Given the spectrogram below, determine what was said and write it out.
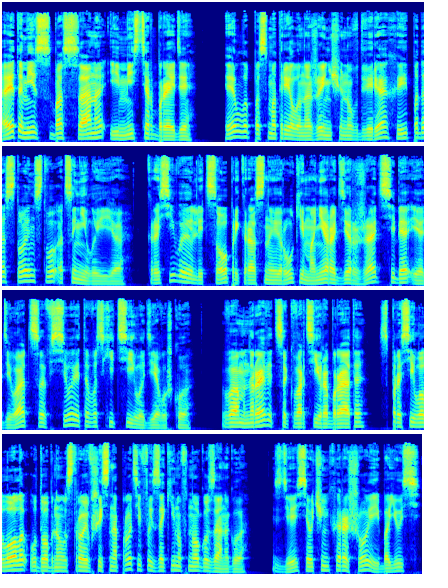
«А это мисс Бассана и мистер Брэди». Элла посмотрела на женщину в дверях и по достоинству оценила ее. Красивое лицо, прекрасные руки, манера держать себя и одеваться – все это восхитило девушку. «Вам нравится квартира брата?» – спросила Лола, удобно устроившись напротив и закинув ногу за ногу. «Здесь очень хорошо, и боюсь,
